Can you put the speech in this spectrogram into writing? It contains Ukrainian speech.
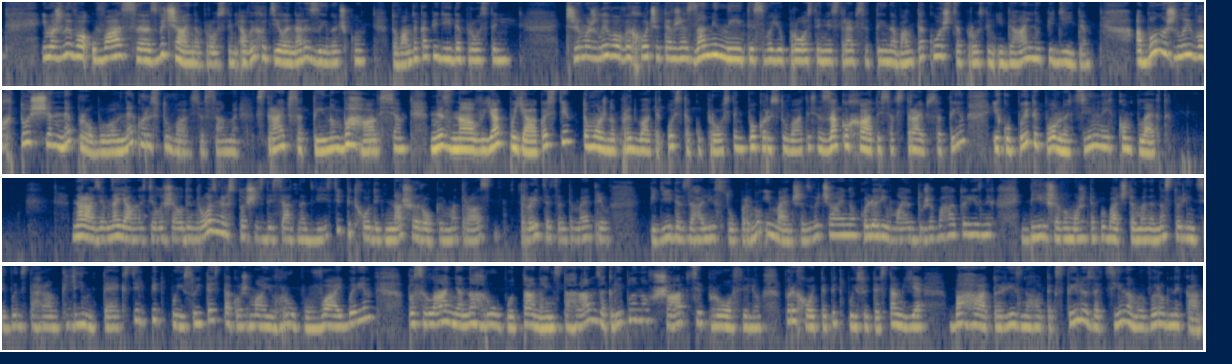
І, можливо, у вас е, звичайна простень, а ви хотіли на резиночку, то вам така підійде простень. Чи, можливо, ви хочете вже замінити свою простень від страйп сатина, вам також ця простень ідеально підійде. Або, можливо, хто ще не пробував, не користувався саме страйп сатином, вагався, не знав, як по якості, то можна придбати ось таку простень, покористуватися, закохатися в страйп сатин і купити повноцінний комплект. Наразі в наявності лише один розмір 160 на 200 підходить на широкий матрас 30 см підійде взагалі супер. Ну і менше, звичайно. Кольорів мають дуже багато різних. Більше ви можете побачити в мене на сторінці в інстаграм Клім Текстіль. Підписуйтесь, також маю групу в Вайбері. Посилання на групу та на інстаграм закріплено в шапці профілю. Переходьте, підписуйтесь, там є багато різного текстилю за цінами виробника.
